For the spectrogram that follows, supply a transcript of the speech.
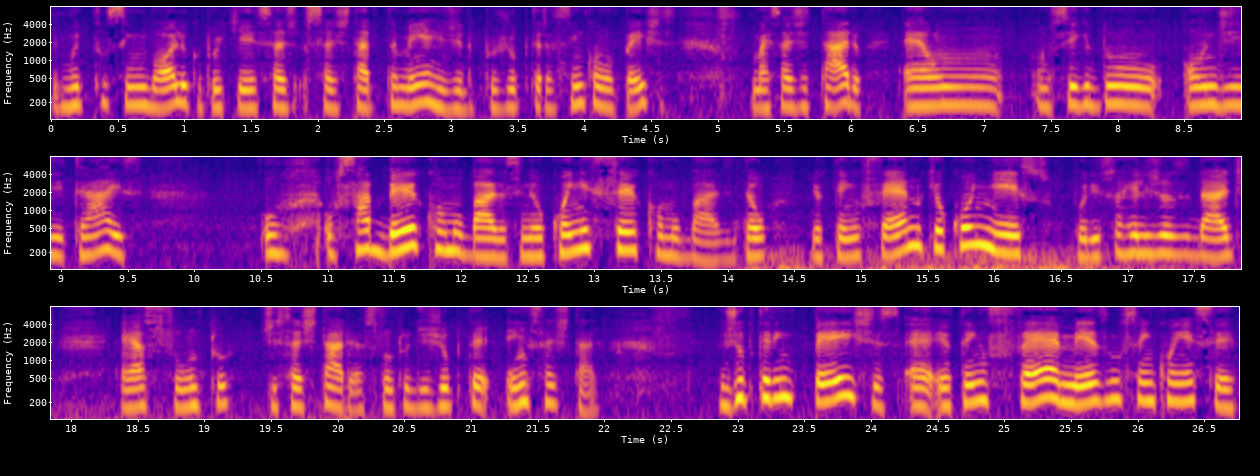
é muito simbólico, porque Sagitário também é regido por Júpiter, assim como Peixes, mas Sagitário é um, um signo onde traz o, o saber como base, assim, né? o conhecer como base. Então, eu tenho fé no que eu conheço, por isso a religiosidade é assunto de Sagitário, é assunto de Júpiter em Sagitário. Júpiter em Peixes, é, eu tenho fé mesmo sem conhecer.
